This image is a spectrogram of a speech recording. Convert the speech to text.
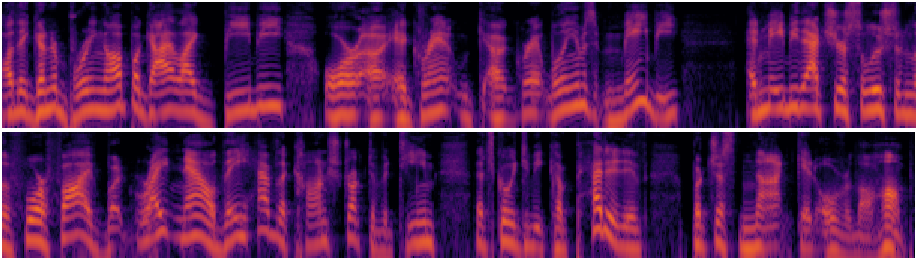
Are they going to bring up a guy like Bibee or uh, Grant uh, Grant Williams? Maybe. And maybe that's your solution to the 4 5. But right now, they have the construct of a team that's going to be competitive, but just not get over the hump.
